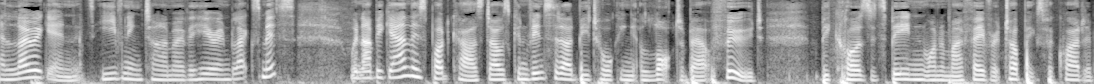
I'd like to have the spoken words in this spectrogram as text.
Hello again. It's evening time over here in Blacksmiths. When I began this podcast, I was convinced that I'd be talking a lot about food because it's been one of my favorite topics for quite a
